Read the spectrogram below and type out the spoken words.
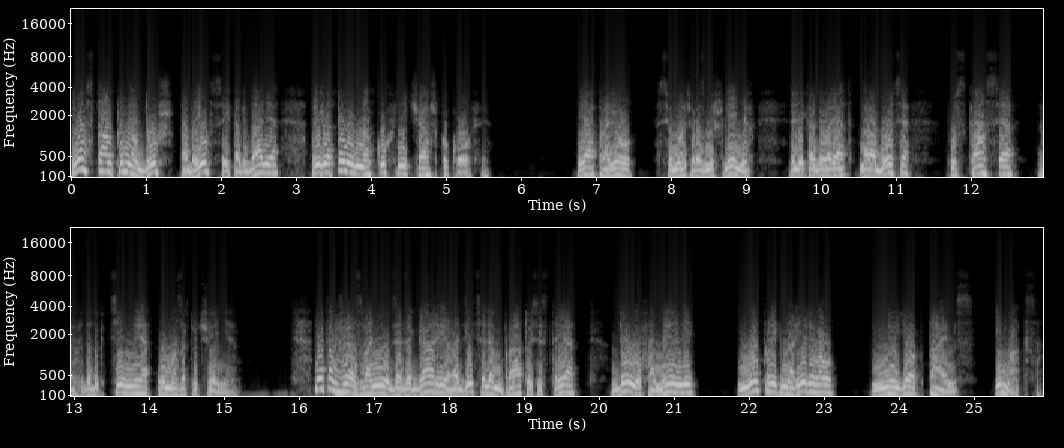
Я встал, принял душ, побрился и так далее, приготовил на кухне чашку кофе. Я провел всю ночь в размышлениях, или, как говорят, на работе, пускался в дедуктивные умозаключения. Я также звонил дяде Гарри, родителям, брату и сестре, Дону Фанелли, но проигнорировал «Нью-Йорк Таймс» и Макса.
